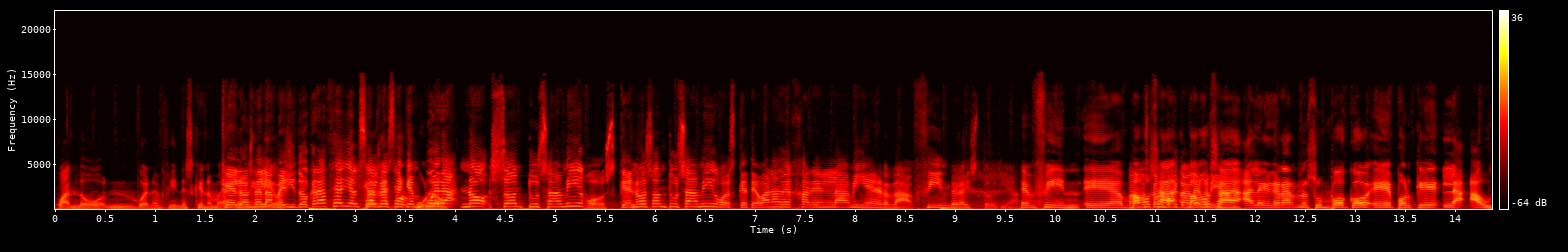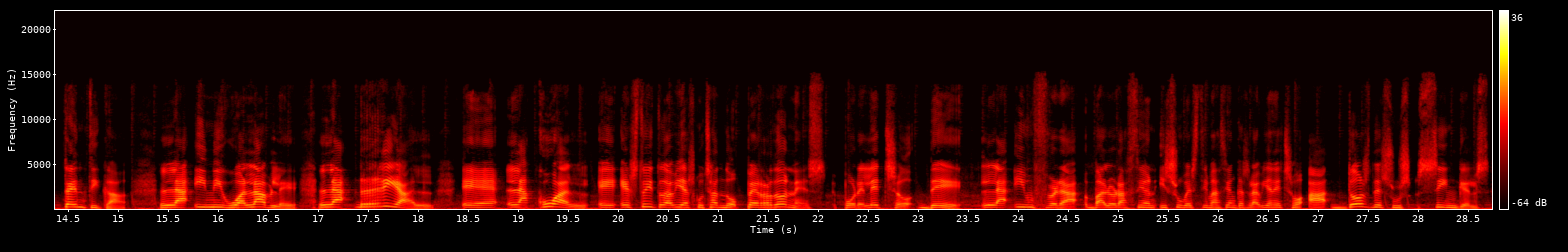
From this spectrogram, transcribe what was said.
cuando, mm, bueno, en fin, es que no me Que los de la meritocracia y el sálvese quien pueda no son tus amigos, que no son tus amigos, que te van a dejar en la mierda. Fin de la historia. En fin, eh, Vamos a, vamos a alegrarnos un poco eh, porque la auténtica, la inigualable, la real, eh, la cual eh, estoy todavía escuchando perdones por el hecho de la infravaloración y subestimación que se le habían hecho a dos de sus singles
